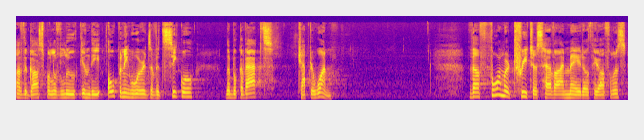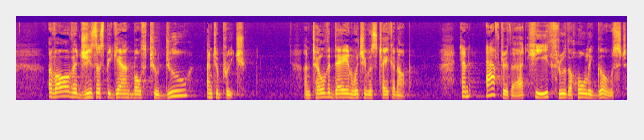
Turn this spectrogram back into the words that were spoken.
of the Gospel of Luke in the opening words of its sequel, the book of Acts, chapter 1. The former treatise have I made, O Theophilus, of all that Jesus began both to do and to preach, until the day in which he was taken up. And after that, he, through the Holy Ghost,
